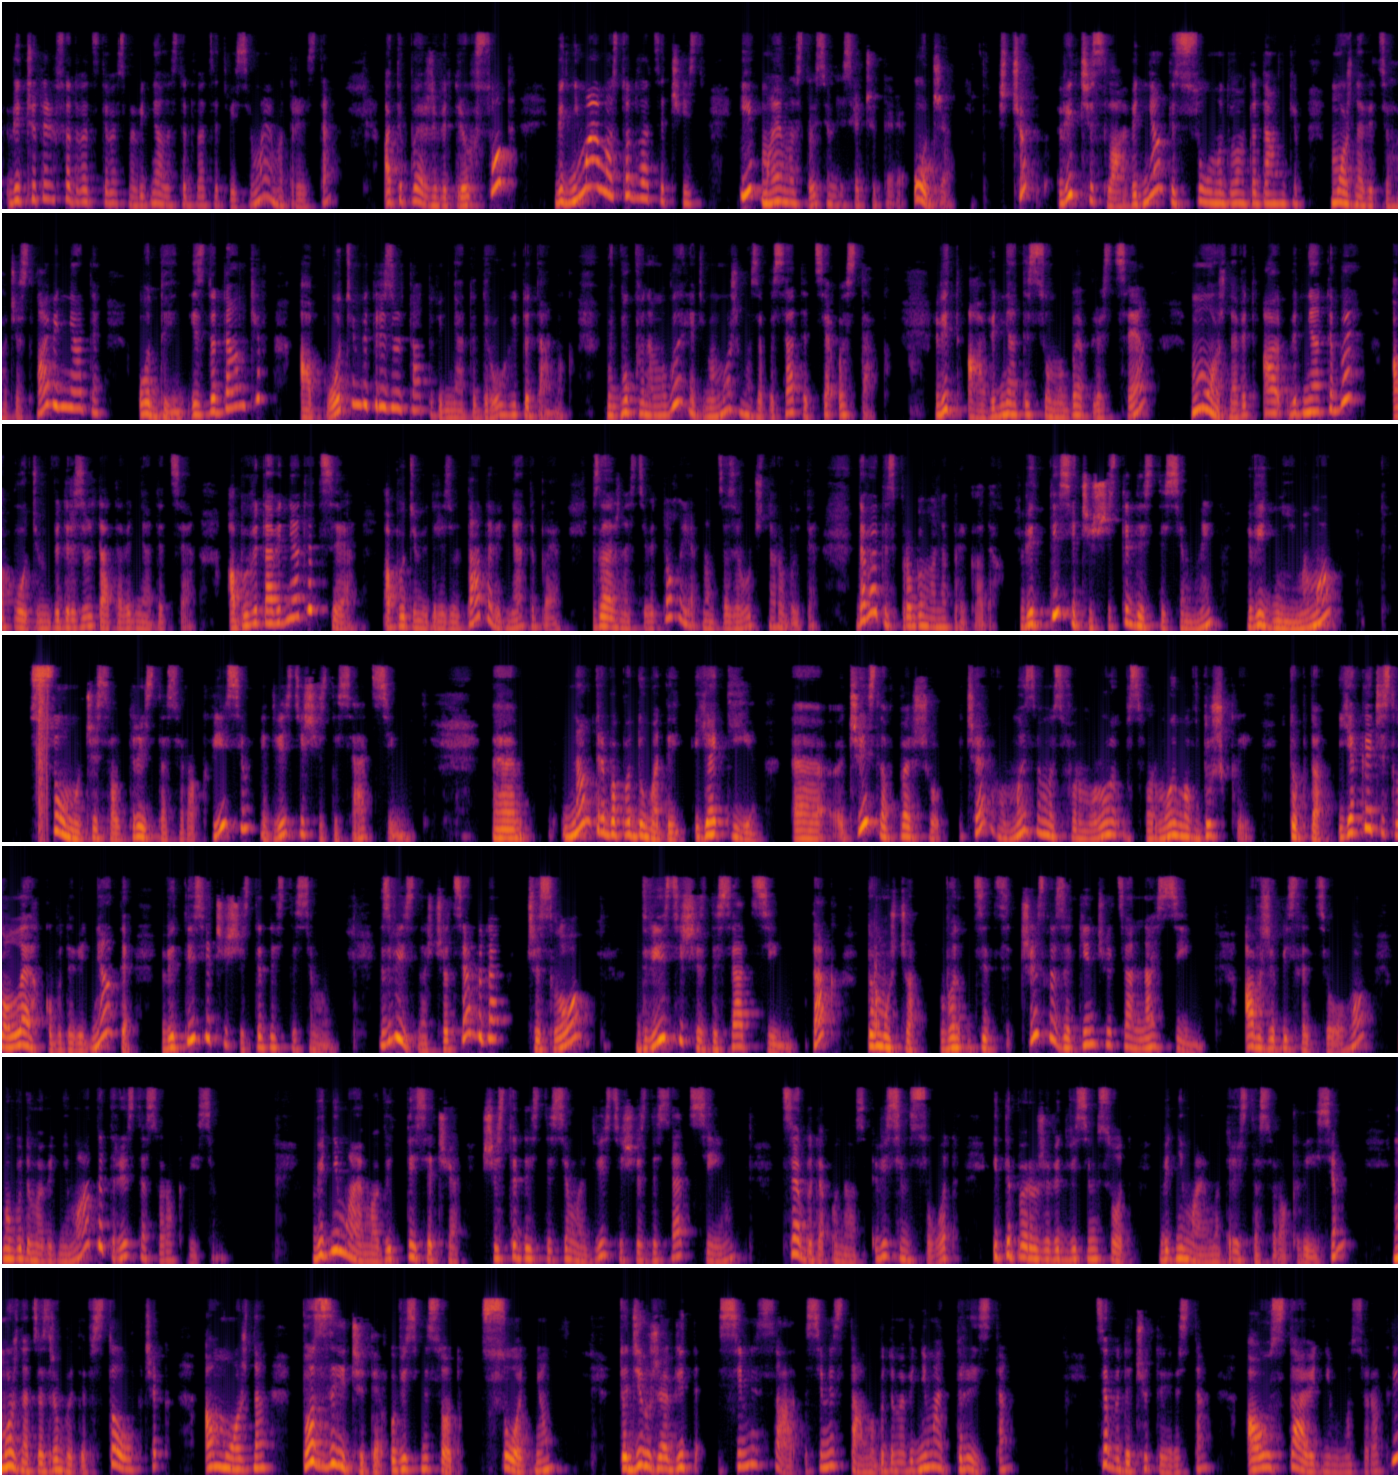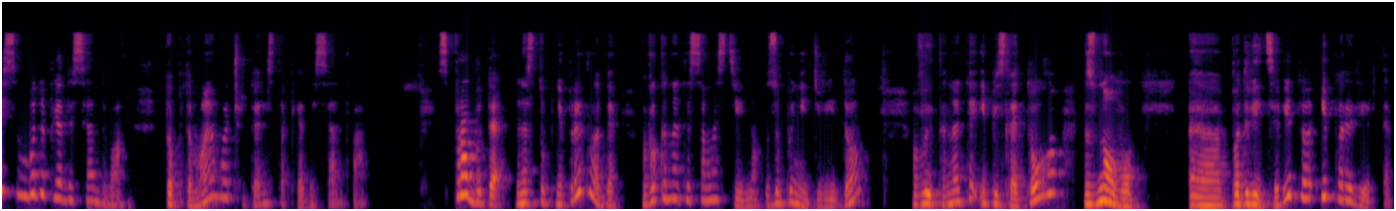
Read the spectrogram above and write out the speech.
Від 428 відняли 128, маємо 300, а тепер же від 300 віднімаємо 126 і маємо 174. Отже, щоб від числа відняти суму двох доданків, можна від цього числа відняти один із доданків, а потім від результату відняти другий доданок. В буквеному вигляді ми можемо записати це ось так. Від А відняти суму b плюс С, можна від А відняти Б, а потім від результата відняти С, або від А відняти С, а потім від результата відняти Б, в залежності від того, як нам це зручно робити. Давайте спробуємо на прикладах. Від 1067 віднімемо суму чисел 348 і 267. Е, Нам треба подумати, які е, числа в першу чергу ми з вами сформуємо в дужки. Тобто, яке число легко буде відняти від 1067? Звісно, що це буде число 267, так? Тому що ці, ці числа закінчуються на 7, а вже після цього ми будемо віднімати 348. Віднімаємо від 1067 267, це буде у нас 800, і тепер уже від 800 віднімаємо 348. Можна це зробити в стовпчик, а можна позичити у 800 сотню, тоді вже від 700, 700 ми будемо віднімати 300, це буде 400, а у 100 віднімемо 48, буде 52, тобто маємо 452. Спробуйте наступні приклади виконати самостійно. Зупиніть відео, виконайте, і після того знову е, подивіться відео і перевірте.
